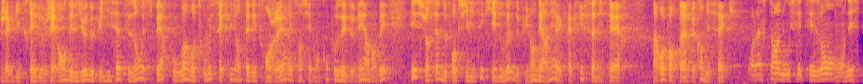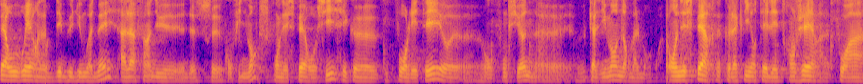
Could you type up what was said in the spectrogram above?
Jacques Vitré, le gérant des lieux depuis 17 saisons, espère pouvoir retrouver sa clientèle étrangère, essentiellement composée de néerlandais, et sur celle de proximité qui est nouvelle depuis l'an dernier avec la crise sanitaire. Un reportage de Candy Sec. Pour l'instant, nous, cette saison, on espère ouvrir au début du mois de mai, à la fin du, de ce confinement. Ce qu'on espère aussi, c'est que pour l'été, euh, on fonctionne euh, quasiment normalement. On espère que la clientèle étrangère pourra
